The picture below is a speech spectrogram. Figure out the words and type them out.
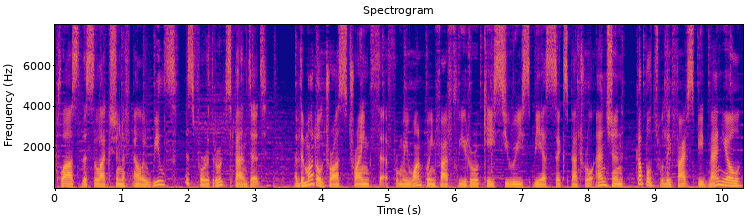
plus the selection of alloy wheels is further expanded. The model draws strength from a 1.5-liter K-series BS6 petrol engine coupled with a 5-speed manual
